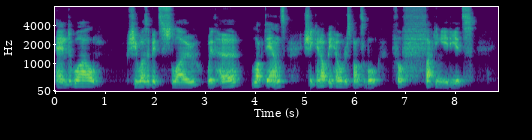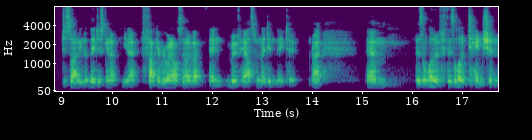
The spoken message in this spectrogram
and while she was a bit slow with her lockdowns, she cannot be held responsible for fucking idiots deciding that they're just going to, you know, fuck everyone else over and move house when they didn't need to, right? Um, there's a lot of there's a lot of tension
